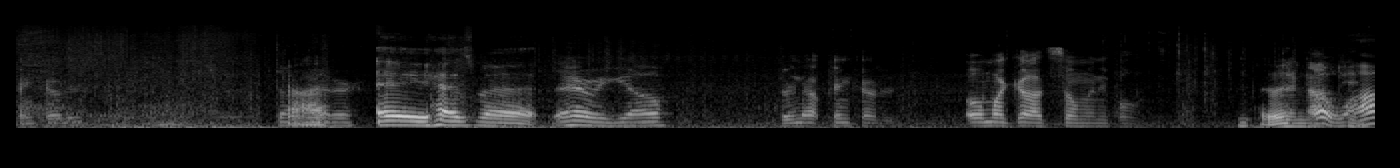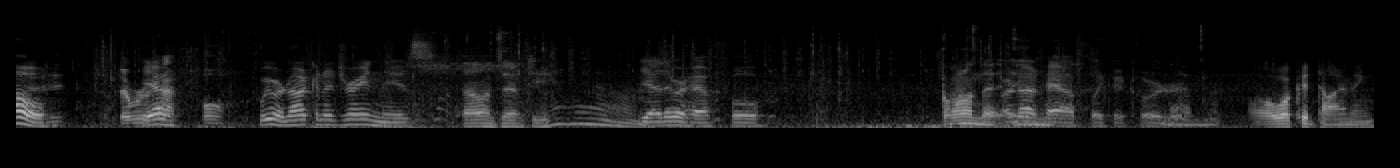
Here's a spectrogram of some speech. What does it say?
Pink coated? Don't God. matter. Hey, hazmat. There we go. They're not pink coated. Oh my god, so many bullets. Really? They're not Oh, pin wow. coded. They were Yeah. half full. We were not gonna drain these. That one's empty. Hmm. Yeah, they were half full. Going on the Or not half, like a quarter. Oh, what good timing.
